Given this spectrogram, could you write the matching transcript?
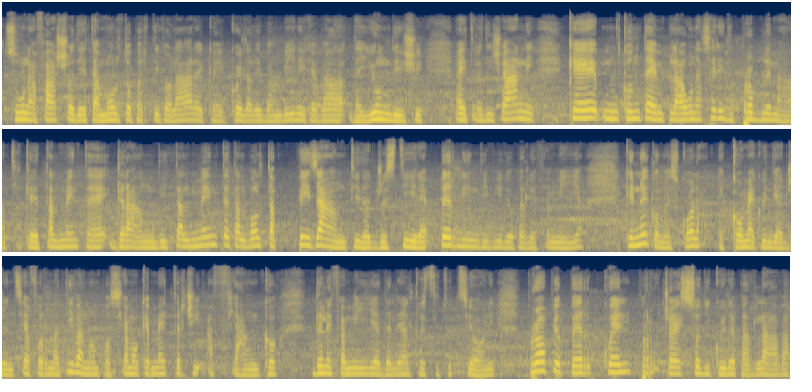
su una fascia di età molto particolare che è quella dei bambini che va dagli 11 ai 13 anni che contempla una serie di problematiche talmente grandi, talmente talvolta pesanti da gestire per l'individuo e per le famiglie che noi come scuola e come quindi agenzia formativa non possiamo che metterci a fianco delle famiglie e delle altre istituzioni proprio per quel processo di cui le parlava,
